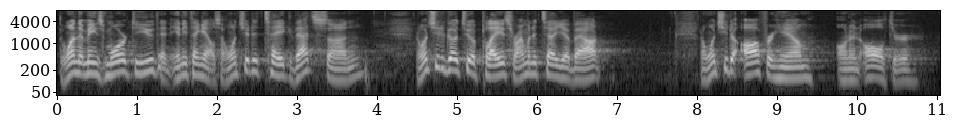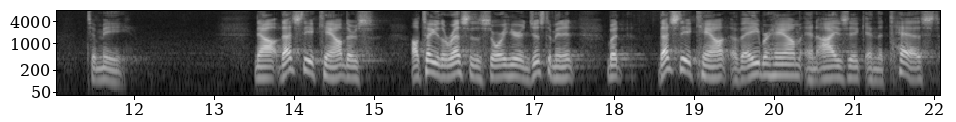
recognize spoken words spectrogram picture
the one that means more to you than anything else. I want you to take that son I want you to go to a place where I'm going to tell you about. I want you to offer him on an altar to me. Now, that's the account. There's I'll tell you the rest of the story here in just a minute, But that's the account of Abraham and Isaac and the test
